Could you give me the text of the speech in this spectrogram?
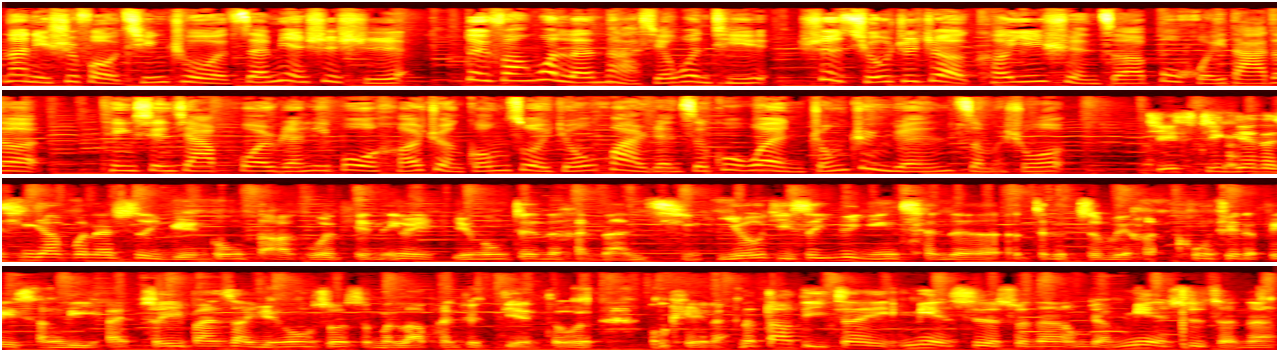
那你是否清楚在面试时对方问了哪些问题是求职者可以选择不回答的？听新加坡人力部核准工作优化人资顾问钟俊元怎么说。其实今天在新加坡呢是员工大过天，因为员工真的很难请，尤其是运营层的这个职位很空缺的非常厉害，所以一般上员工说什么，老板就点头 OK 了。那到底在面试的时候呢，我们讲面试者呢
